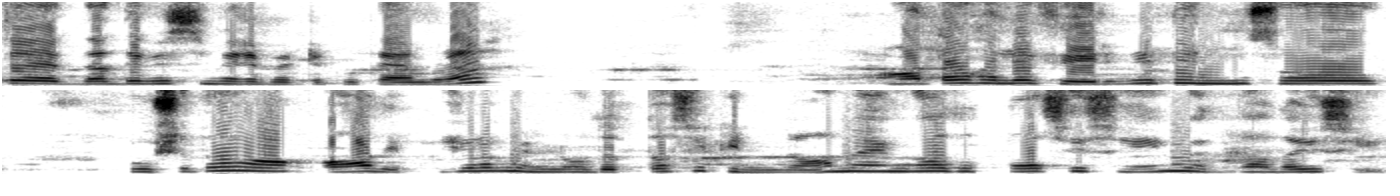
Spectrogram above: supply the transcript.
ਤੇ ਇਦਾਂ ਦੇ ਵੀ ਸੀ ਮੇਰੇ ਬੇਟੇ ਕੋਲ ਕੈਮਰਾ। ਆ ਤਾਂ ਹਲੇ ਫੇਰ ਵੀ 300 ਕੁਛ ਦਾ ਆ ਦੇਖੋ ਜਿਹੜਾ ਮੈਨੂੰ ਦਿੱਤਾ ਸੀ ਕਿੰਨਾ ਮਹਿੰਗਾ ਦਿੱਤਾ ਸੀ ਸੇਮ ਇਦਾਂ ਦਾ ਹੀ ਸੀ।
